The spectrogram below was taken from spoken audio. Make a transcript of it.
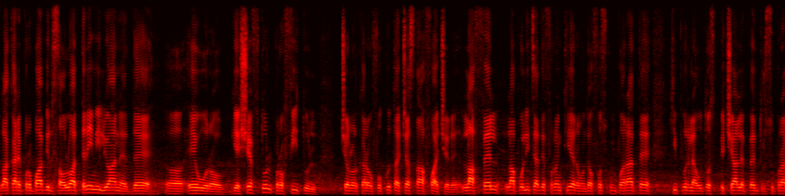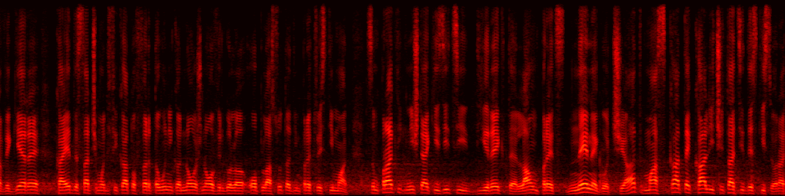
la care probabil s-au luat 3 milioane de uh, euro gheșeftul, profitul celor care au făcut această afacere. La fel la Poliția de Frontieră, unde au fost cumpărate chipurile autospeciale pentru supraveghere, caiet de sarci modificat, ofertă unică 99,8% din prețul estimat. Sunt practic niște achiziții directe la un preț nenegociat, mascate ca licitații deschise. Ori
